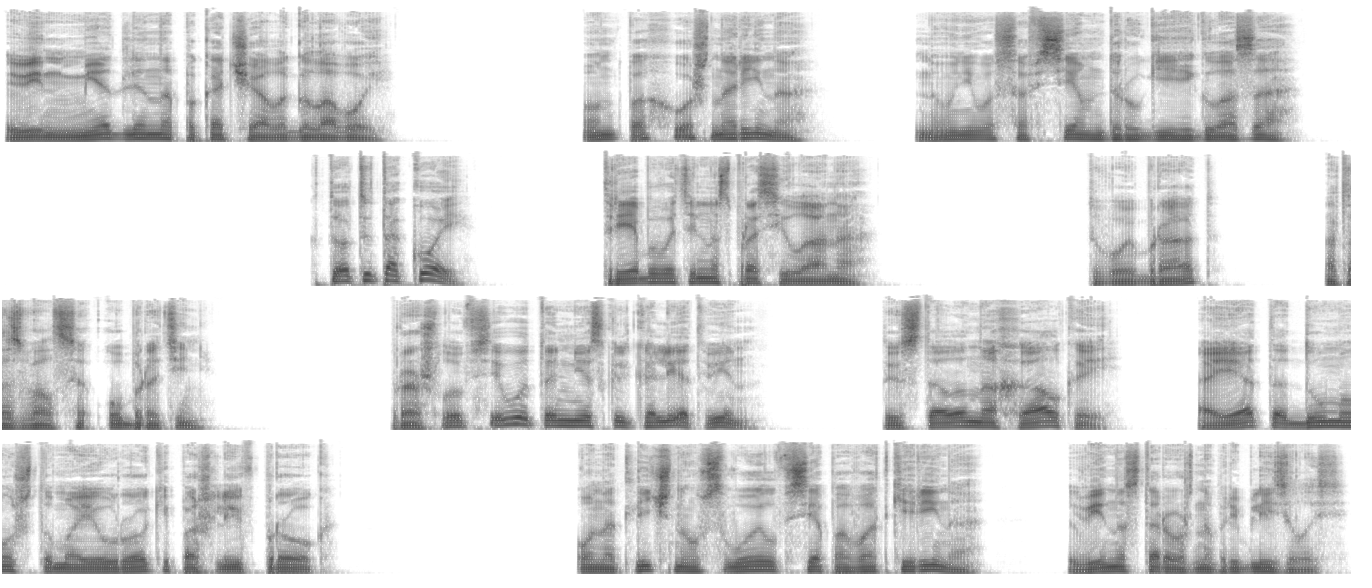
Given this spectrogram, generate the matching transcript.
Вин медленно покачала головой. Он похож на Рина, но у него совсем другие глаза. «Кто ты такой?» — требовательно спросила она. «Твой брат?» — отозвался оборотень. Прошло всего-то несколько лет, Вин. Ты стала нахалкой, а я-то думал, что мои уроки пошли впрок. Он отлично усвоил все повадки Рина. Вин осторожно приблизилась.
